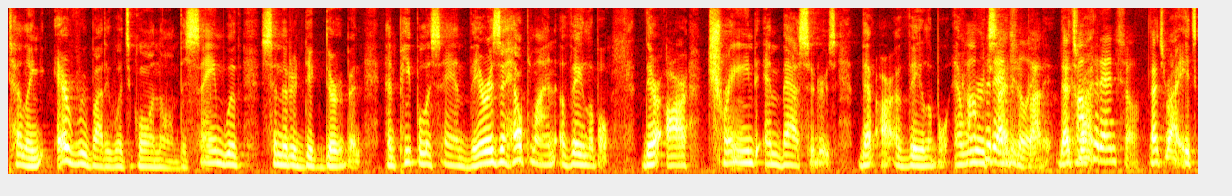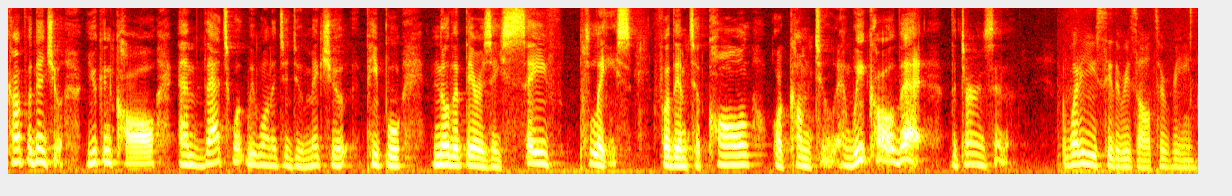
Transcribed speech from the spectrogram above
telling everybody what's going on. The same with Senator Dick Durbin. And people are saying there is a helpline available. There are trained ambassadors that are available. And we're excited about it. That's confidential. Right. That's right. It's confidential. You can call, and that's what we wanted to do. Make sure people know that there is a safe place for them to call or come to. And we call that the Turn Center. What do you see the results are being?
